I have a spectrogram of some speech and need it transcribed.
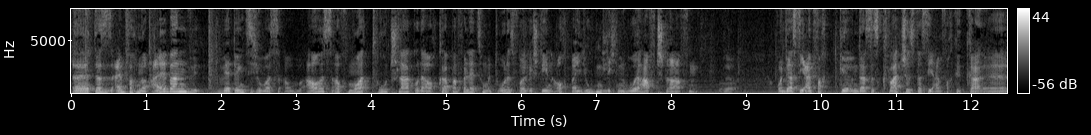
äh, das ist einfach nur albern, wer denkt sich sowas au- aus, auf Mord, Totschlag oder auch Körperverletzung mit Todesfolge stehen auch bei Jugendlichen hohe Haftstrafen. Ja. Und dass die einfach, und dass es Quatsch ist, dass die einfach äh,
